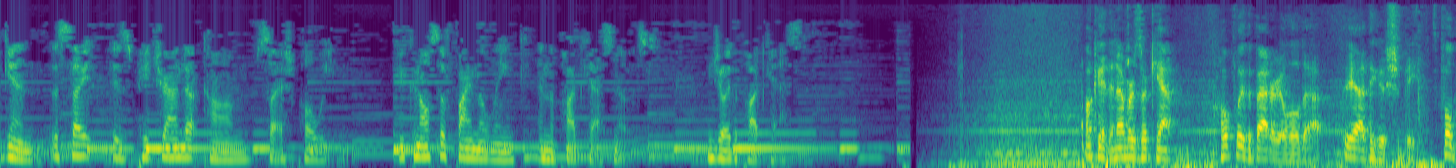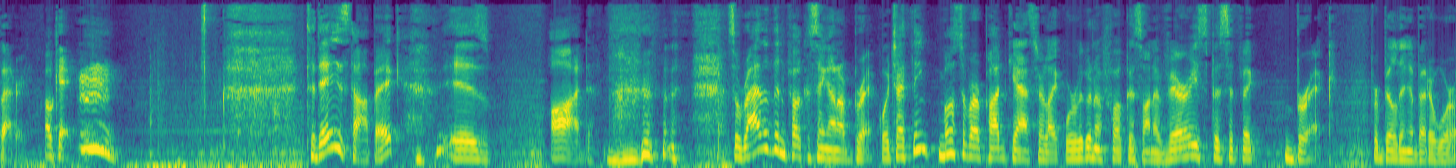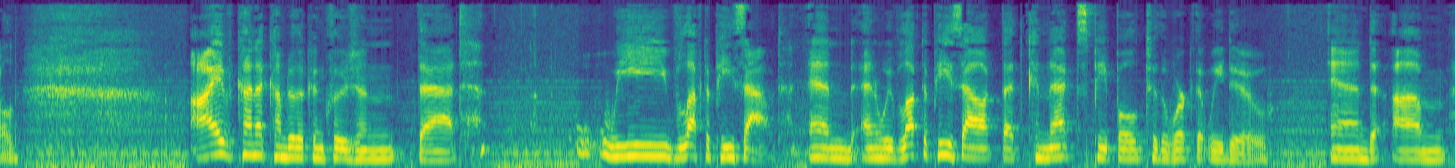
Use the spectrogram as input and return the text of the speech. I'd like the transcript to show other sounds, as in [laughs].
Again, the site is patreon.com slash Paul Wheaton. You can also find the link in the podcast notes. Enjoy the podcast. Okay, the numbers are counting. Hopefully the battery will hold out. Yeah, I think it should be. It's full battery. Okay. [clears throat] Today's topic is odd. [laughs] so rather than focusing on a brick, which I think most of our podcasts are like, we're going to focus on a very specific brick for building a better world. I've kind of come to the conclusion that we've left a piece out and and we've left a piece out that connects people to the work that we do and um,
